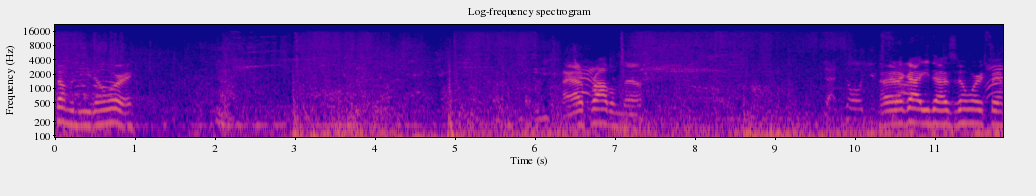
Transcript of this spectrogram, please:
Coming to you, don't worry. I got a problem you Alright, I got you, Daz. Don't worry, fam.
